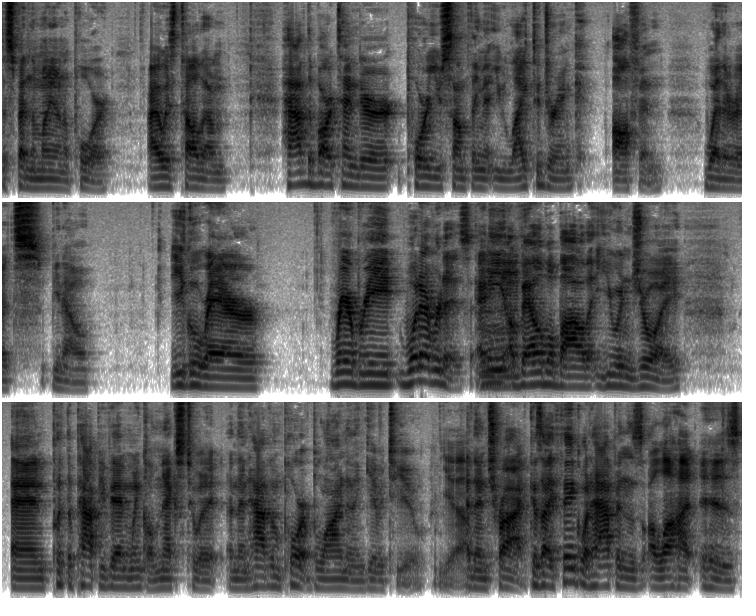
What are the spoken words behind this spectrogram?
to spend the money on a pour, I always tell them have the bartender pour you something that you like to drink often, whether it's, you know, Eagle Rare, Rare Breed, whatever it is, any mm-hmm. available bottle that you enjoy, and put the Pappy Van Winkle next to it, and then have them pour it blind and then give it to you. Yeah. And then try it. Because I think what happens a lot is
